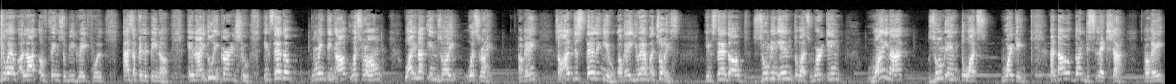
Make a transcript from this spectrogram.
you have a lot of things to be grateful as a Filipino. And I do encourage you, instead of pointing out what's wrong, why not enjoy what's right? Okay? So I'm just telling you, okay, you have a choice. Instead of zooming in to what's working, why not zoom in to what's working? Ang tawag doon, dyslexia. Okay?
